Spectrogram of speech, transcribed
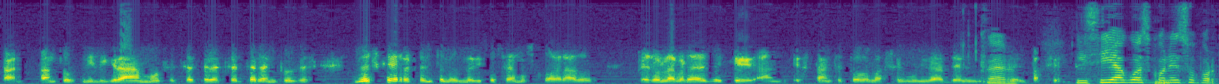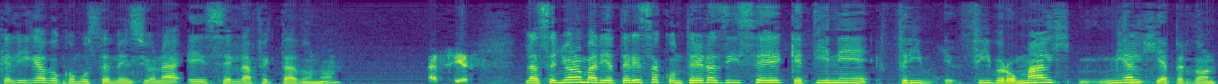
tan- tantos miligramos, etcétera, etcétera. Entonces, no es que de repente los médicos seamos cuadrados, pero la verdad es de que está ante todo la seguridad del, Claro. del paciente. Y sí, aguas con eso porque el hígado, como usted menciona, es el afectado, ¿no? Así es. La señora María Teresa Contreras dice que tiene fri- fibromialgia, perdón.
